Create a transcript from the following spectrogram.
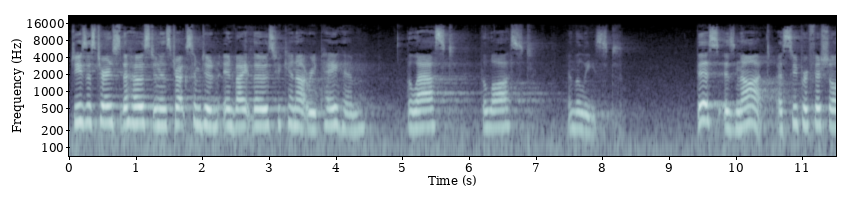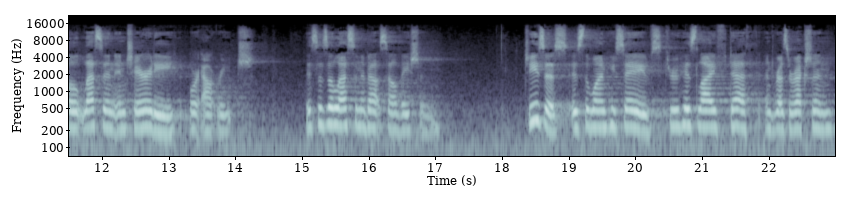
Jesus turns to the host and instructs him to invite those who cannot repay him the last, the lost, the least. This is not a superficial lesson in charity or outreach. This is a lesson about salvation. Jesus is the one who saves through his life, death, and resurrection.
